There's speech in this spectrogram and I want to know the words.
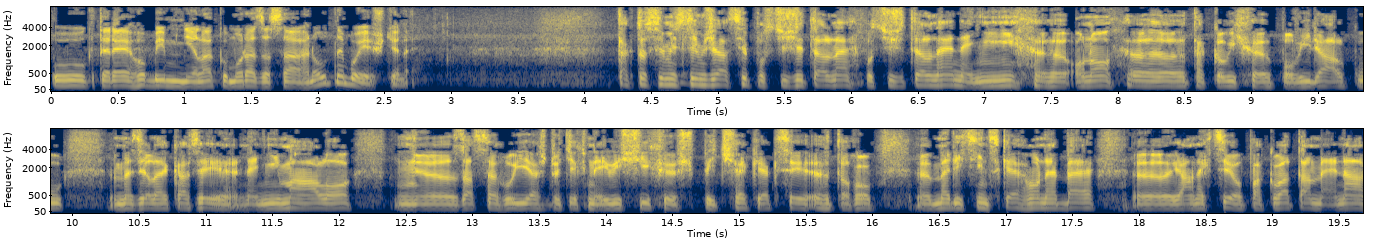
u kterého by měla komora zasáhnout, nebo ještě ne? Tak to si myslím, že asi postižitelné, postižitelné není. Eh, ono eh, takových eh, povídálků mezi lékaři není málo. Zasahují až do těch nejvyšších špiček jaksi toho medicínského nebe. Já nechci opakovat ta jména,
